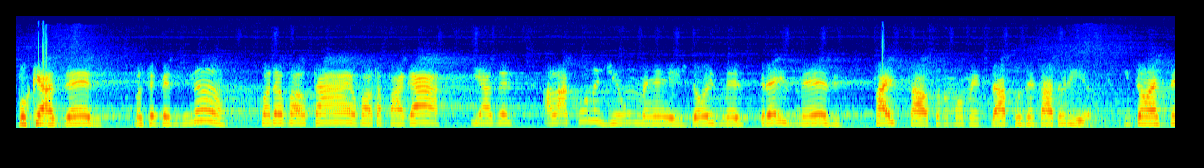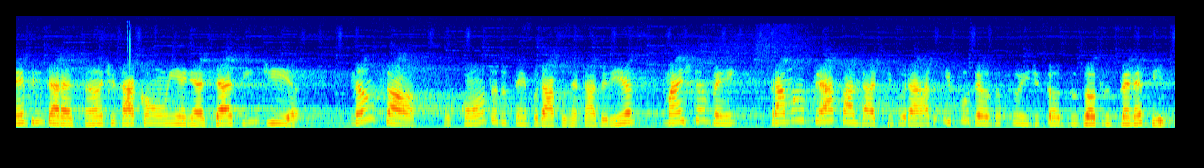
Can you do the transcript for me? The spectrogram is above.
Porque às vezes você pensa assim, não, quando eu voltar, eu volto a pagar, e às vezes a lacuna de um mês, dois meses, três meses faz falta no momento da aposentadoria. Então é sempre interessante estar com o INSS em dia, não só por conta do tempo da aposentadoria, mas também para manter a qualidade segurada e poder usufruir de todos os outros benefícios.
